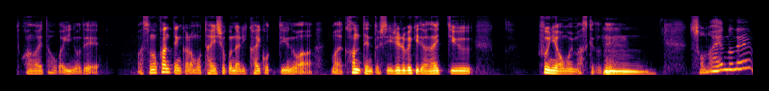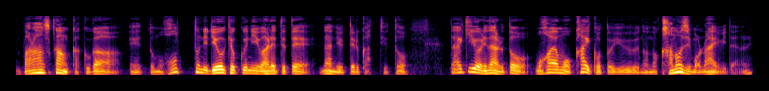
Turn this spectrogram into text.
と考えた方がいいので、まあ、その観点からも退職なり解雇っていうのは、まあ、観点として入れるべきではないっていうふうには思いますけどね。その辺のね、バランス感覚が、えっ、と、もう本当に両極に割れてて、何言ってるかっていうと、大企業になると、もはやもう解雇というのの可の字もないみたいなね。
